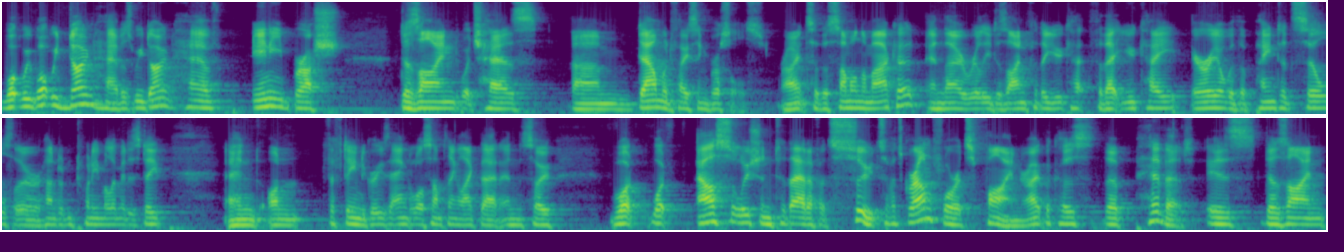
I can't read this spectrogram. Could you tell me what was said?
what we, what we don't have is we don't have any brush designed which has um, downward facing bristles, right? So there's some on the market and they're really designed for the UK for that UK area with the painted sills that are 120 millimeters deep and on 15 degrees angle or something like that. And so what what our solution to that, if it suits, if it's ground floor, it's fine, right? Because the pivot is designed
